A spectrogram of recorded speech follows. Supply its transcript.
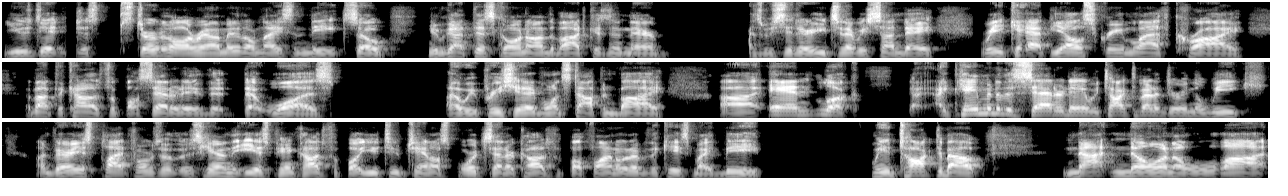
Used it, just stirred it all around, made it all nice and neat. So you've got this going on. The vodka's in there as we sit here each and every Sunday, recap, yell, scream, laugh, cry about the college football Saturday that that was. Uh, we appreciate everyone stopping by. Uh, and look, I came into the Saturday. We talked about it during the week on various platforms, whether it was here on the ESPN College Football YouTube channel, Sports Center, College Football Final, whatever the case might be. We had talked about not knowing a lot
